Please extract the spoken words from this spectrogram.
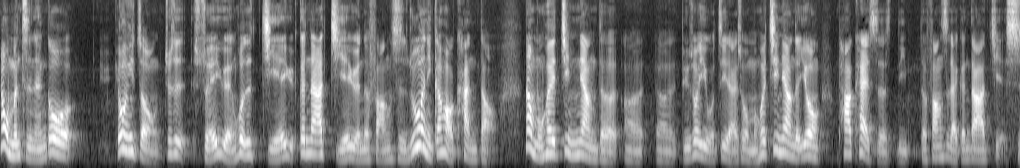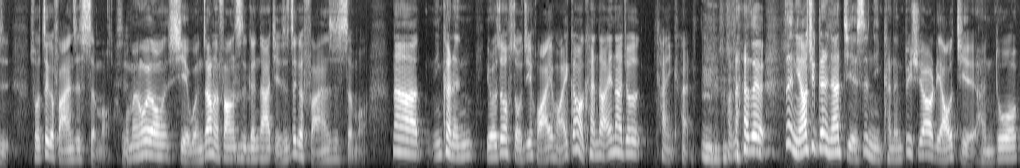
那我们只能够。用一种就是随缘或者结缘跟大家结缘的方式，如果你刚好看到，那我们会尽量的呃呃，比如说以我自己来说，我们会尽量的用 podcast 的里的方式来跟大家解释，说这个法案是什么。我们会用写文章的方式跟大家解释这个法案是什么。那你可能有的时候手机滑一滑，哎，刚好看到，哎，那就看一看。嗯，那这个这你要去跟人家解释，你可能必须要了解很多。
